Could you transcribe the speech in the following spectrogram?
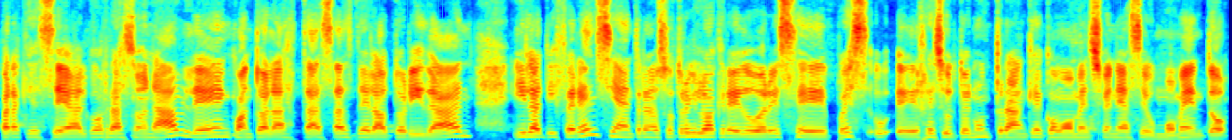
para que sea algo razonable en cuanto a las tasas de la autoridad y la diferencia entre nosotros y los acreedores pues resultó en un tranque como mencioné hace un momento.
